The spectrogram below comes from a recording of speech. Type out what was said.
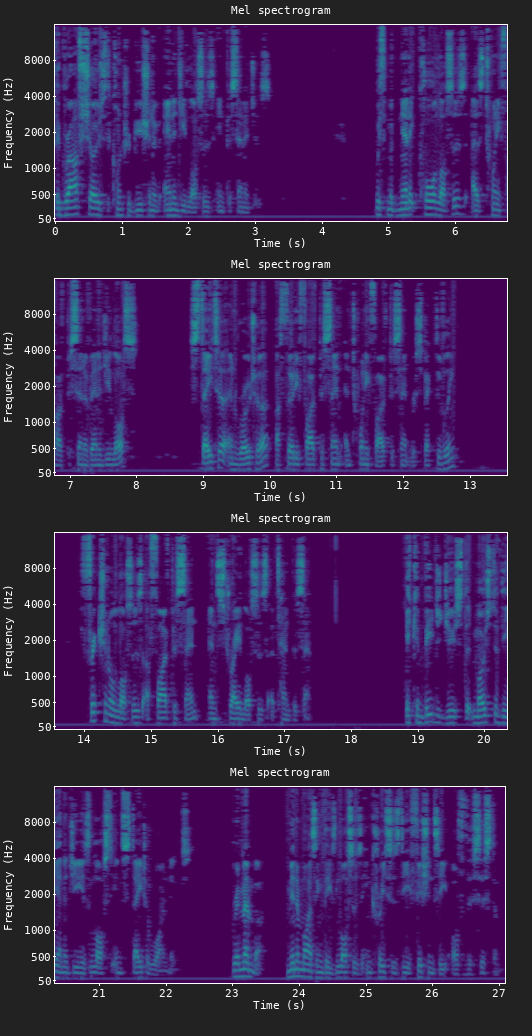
The graph shows the contribution of energy losses in percentages. With magnetic core losses as 25% of energy loss, Stator and rotor are 35% and 25% respectively. Frictional losses are 5% and stray losses are 10%. It can be deduced that most of the energy is lost in stator windings. Remember, minimizing these losses increases the efficiency of the system.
